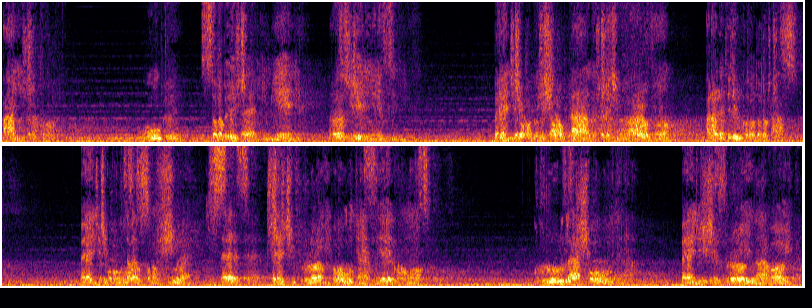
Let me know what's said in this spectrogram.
ani przodkowie. Łupy, zdobycze i mienie rozdzieli między nich. Będzie obmyślał plany przeciw warowniom, ale tylko do czasu. Będzie pobudzał swą siłę i serce przeciw królowi południa z wielką mocą. Król zaś południa będzie się zbroił na wojnę,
